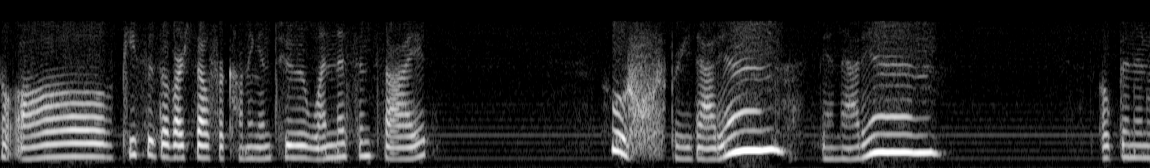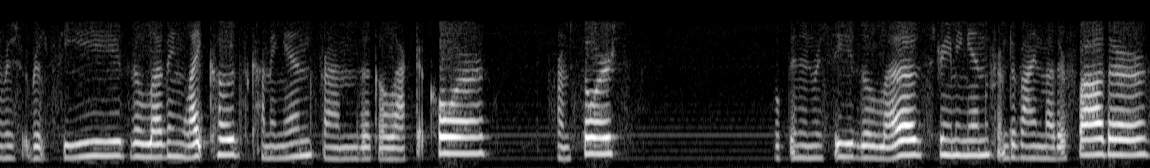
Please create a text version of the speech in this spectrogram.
So all pieces of ourself are coming into oneness inside. Whew. Breathe that in, spin that in open and re- receive the loving light codes coming in from the galactic core, from Source. Open and receive the love streaming in from Divine Mother Father.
